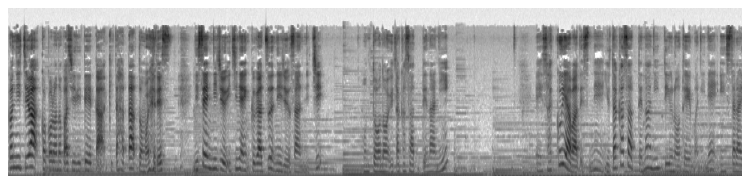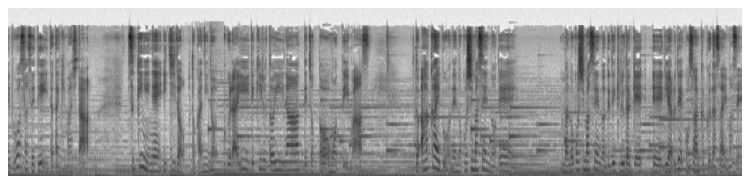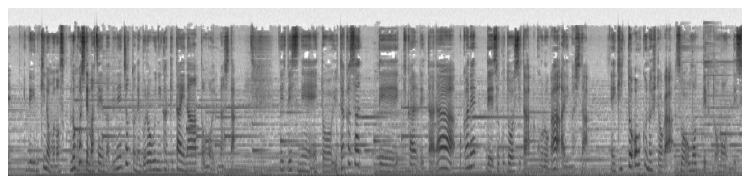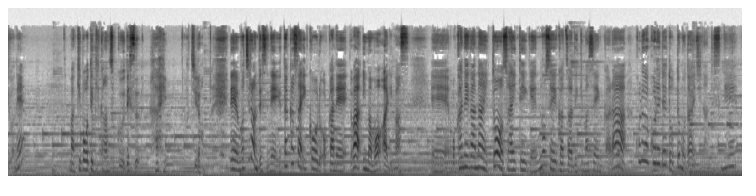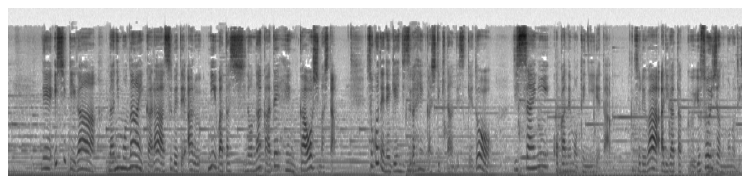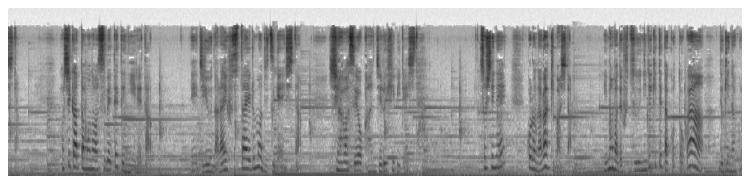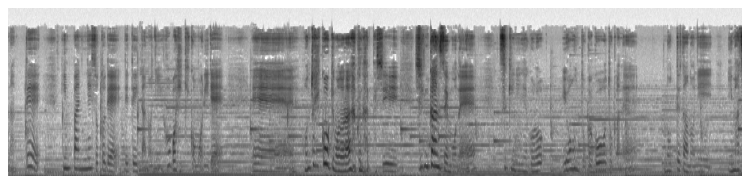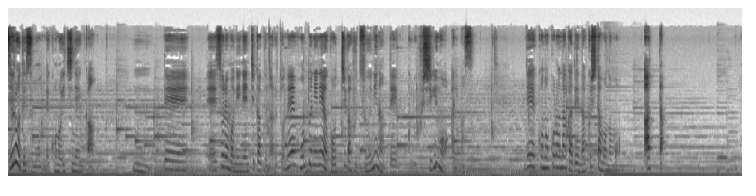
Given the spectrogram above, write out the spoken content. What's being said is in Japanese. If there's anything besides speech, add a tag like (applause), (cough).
こんにちは。心のファシリテーター北畑智恵です。2021年9月23日本当の豊かさって何？えー、昨夜はですね豊かさって何っていうのをテーマにねインスタライブをさせていただきました。月にね1度とか2度ぐらいできるといいなってちょっと思っています、えっと、アーカイブをね残しませんのでまあ、残しませんのでできるだけ、えー、リアルでご参加くださいませ。で昨日も残してませんのでねちょっとねブログに書きたいなと思いました。でですね、えっと、豊かさって聞かれたらお金って即答してた頃がありました。えきっと多くの人がそう思ってると思うんですよね。まあ希望的観測です。(laughs) はいもちろん。でもちろんですね豊かさイコールお金は今もあります。えー、お金がないと最低限の生活はできませんからこれはこれでとっても大事なんですね。で意識が何もないから全てあるに私の中で変化をしました。そこでね現実が変化してきたんですけど実際にお金も手に入れた。それはありがたく予想以上のものでした。欲しかったものは全て手に入れた。自由なライフスタイルも実現した。幸せを感じる日々でした。そしてねコロナが来ました今まで普通にできてたことができなくなって頻繁にね外で出ていたのにほぼ引きこもりで、えー、本当飛行機も乗らなくなったし新幹線もね月にね4とか5とかね乗ってたのに今ゼロですもんねこの1年間。うん、で、えー、それも2年近くなるとね本当にねこっちが普通になってくる不思議もあります。でこのコロナ禍でなくしたものもあった。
